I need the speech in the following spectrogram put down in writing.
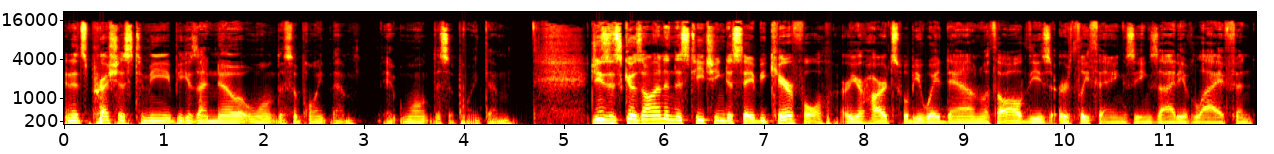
And it's precious to me because i know it won't disappoint them it won't disappoint them. Jesus goes on in this teaching to say, Be careful, or your hearts will be weighed down with all these earthly things, the anxiety of life, and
